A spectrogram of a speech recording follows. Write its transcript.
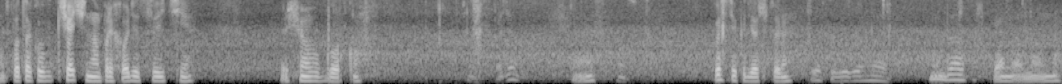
Вот по такой чаче нам приходится идти. Причем в горку. Пойдем. Сейчас. Костик идет, что ли? Ну да, пускай нормально.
